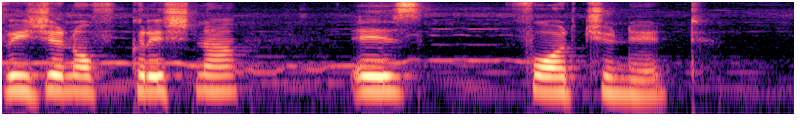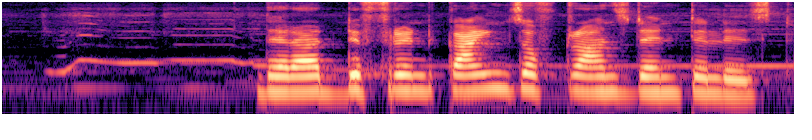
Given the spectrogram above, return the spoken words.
vision of Krishna is fortunate. There are different kinds of transcendentalists.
